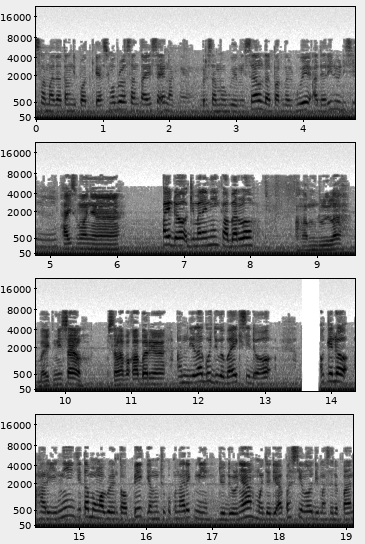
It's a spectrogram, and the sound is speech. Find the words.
selamat datang di podcast Ngobrol Santai Seenaknya Bersama gue Michelle dan partner gue ada Rido di sini. Hai semuanya. Hai dok, gimana nih kabar lo? Alhamdulillah, baik nih Sel. Misal apa kabarnya? Alhamdulillah gue juga baik sih dok. Oke dok, hari ini kita mau ngobrolin topik yang cukup menarik nih. Judulnya, mau jadi apa sih lo di masa depan?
